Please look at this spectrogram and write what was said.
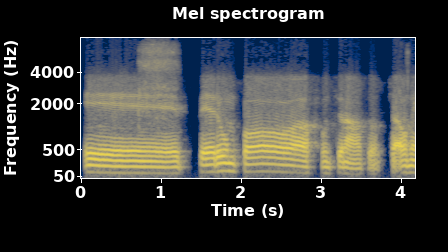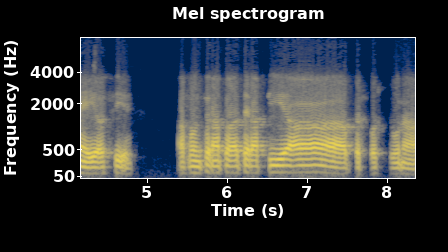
e per un po' ha funzionato, cioè, o meglio, sì, ha funzionato la terapia, per fortuna.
